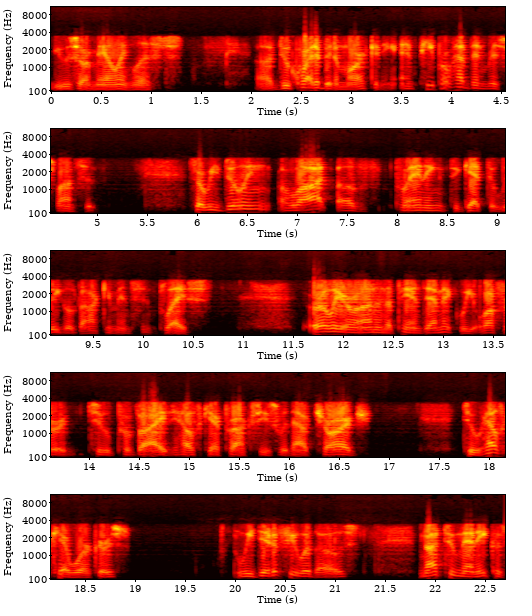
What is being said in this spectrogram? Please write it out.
use our mailing lists, uh, do quite a bit of marketing, and people have been responsive. So we're doing a lot of planning to get the legal documents in place. Earlier on in the pandemic, we offered to provide healthcare proxies without charge to healthcare workers. We did a few of those, not too many, because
